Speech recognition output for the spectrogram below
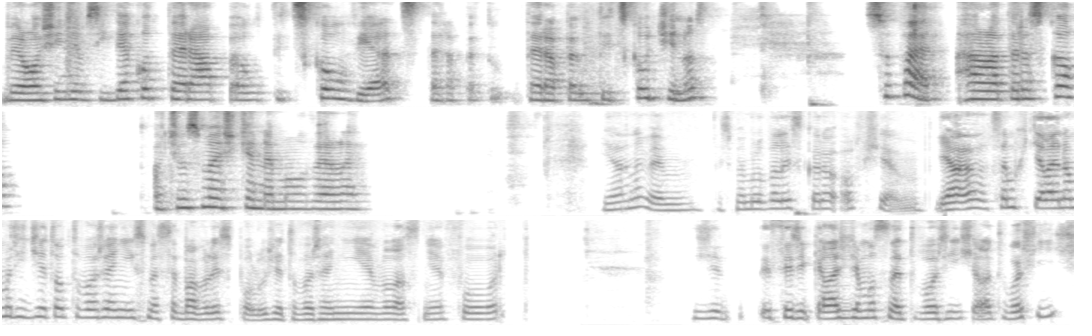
vyloženě vzít jako terapeutickou věc, terapeutu, terapeutickou činnost. Super. Hala, Teresko, o čem jsme ještě nemluvili? Já nevím, my jsme mluvili skoro o všem. Já jsem chtěla jenom říct, že to tvoření jsme se bavili spolu, že tvoření je vlastně furt. Že ty si říkala, že moc netvoříš, ale tvoříš.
